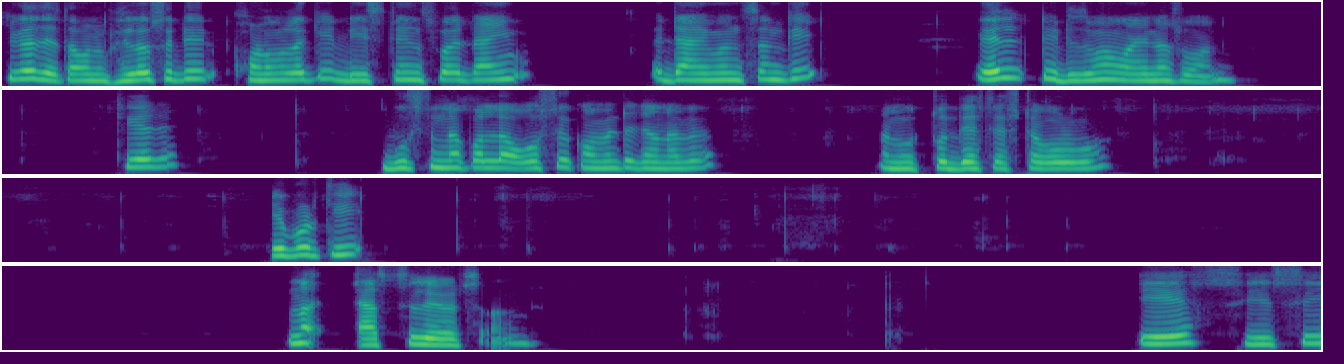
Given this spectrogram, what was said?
ঠিক আছে? তখন ভেলোসিটির ফর্মুলা কি? ডিস্টেন্স বাই টাইম ডাইমেনশন কি? L T to minus one ঠিক আছে? বুঝতে না পারলে অবশ্যই কমেন্টে জানাবে। আমি উত্তর দেওয়ার চেষ্টা করব। এরপর কি? না acceleration A, C C,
